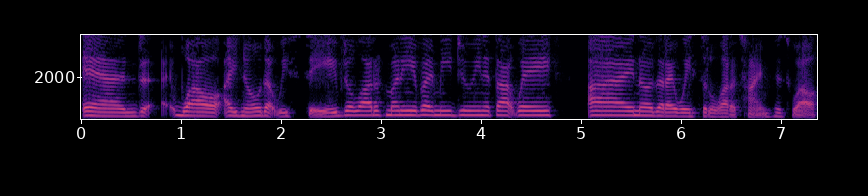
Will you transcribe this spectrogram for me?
And while I know that we saved a lot of money by me doing it that way, I know that I wasted a lot of time as well.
